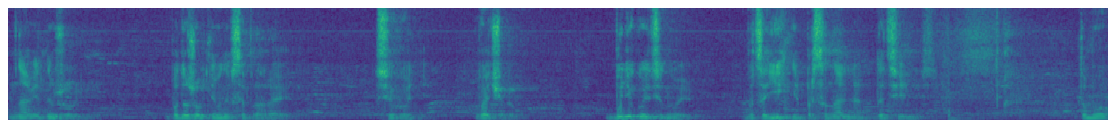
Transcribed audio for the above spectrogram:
навіть не в жовтні, бо до жовтня вони все програють. Сьогодні, вечором, будь-якою ціною, бо це їхня персональна доцільність. Тому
